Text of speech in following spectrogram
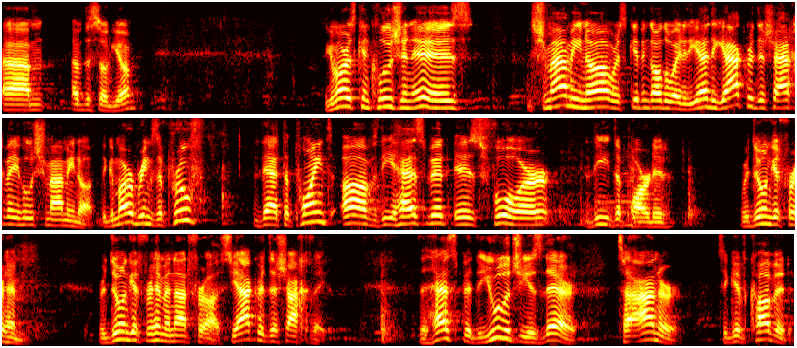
um, of the Sugya. The Gemara's conclusion is Shmamina, we're skipping all the way to the end. The Yakr deshachvehu Shmamina. The Gemara brings a proof that the point of the Hesped is for the departed. We're doing it for him. We're doing it for him and not for us. Yakr deshachve. The Hesped, the eulogy is there to honor, to give kavod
